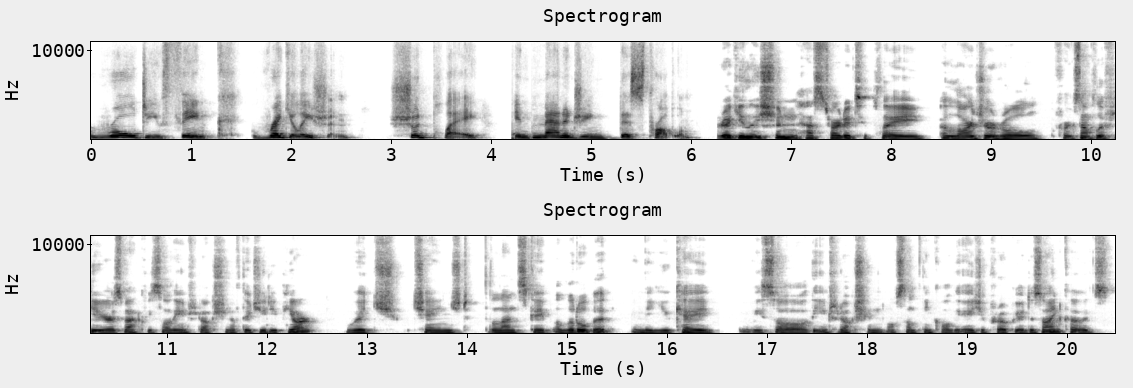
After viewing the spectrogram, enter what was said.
role do you think regulation should play in managing this problem? Regulation has started to play a larger role. For example, a few years back, we saw the introduction of the GDPR, which changed the landscape a little bit. In the UK, we saw the introduction of something called the age-appropriate design codes,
